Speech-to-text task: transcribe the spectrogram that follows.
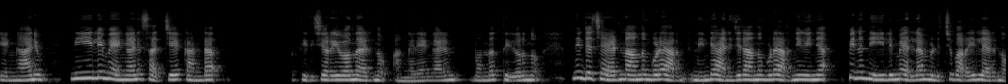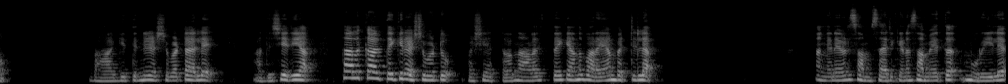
എങ്ങാനും നീലും എങ്ങാനും സച്ചയെ കണ്ട തിരിച്ചറിയുമെന്നായിരുന്നു അങ്ങനെ എങ്ങാനും വന്ന് തീർന്നു. നിന്റെ ചേട്ടനാന്നും കൂടെ അറിഞ്ഞ് നിന്റെ അനുജനാന്നും കൂടെ അറിഞ്ഞു കഴിഞ്ഞാൽ പിന്നെ നീലിമ എല്ലാം വിളിച്ചു പറയില്ലായിരുന്നു? ഭാഗ്യത്തിന് രക്ഷപ്പെട്ടല്ലേ അത് ശരിയാ. തൽക്കാലത്തേക്ക് രക്ഷപ്പെട്ടു. പക്ഷെ എത്ര നാളത്തേക്കാന്ന് പറയാൻ പറ്റില്ല. അങ്ങനെ അവർ സംസാരിക്കണ സമയത്ത് മുറിയിൽ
